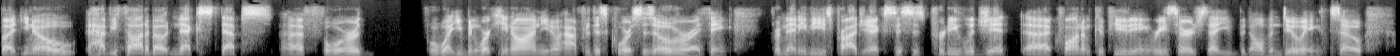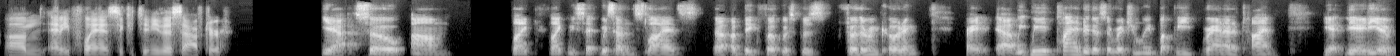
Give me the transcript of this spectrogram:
but you know, have you thought about next steps uh, for for what you've been working on? You know, after this course is over, I think for many of these projects, this is pretty legit uh, quantum computing research that you've been all been doing. So, um, any plans to continue this after? Yeah. So, um, like like we said we said in slides, uh, a big focus was further encoding, right? Uh, we we planned to do this originally, but we ran out of time. Yeah, the idea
